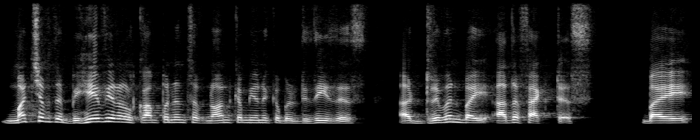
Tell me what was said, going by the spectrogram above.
much of the behavioral components of non communicable diseases are driven by other factors, by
